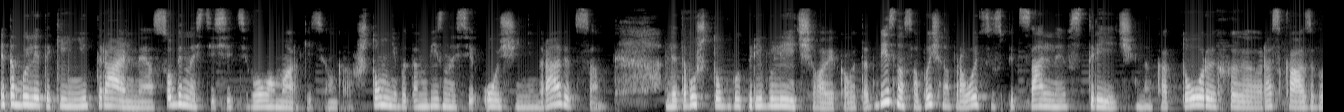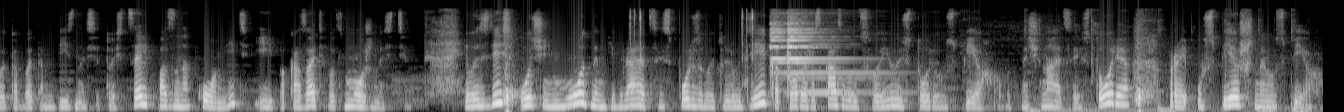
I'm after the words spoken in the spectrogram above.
Это были такие нейтральные особенности сетевого маркетинга. Что мне в этом бизнесе очень не нравится, для того, чтобы привлечь человека в этот бизнес, обычно проводятся специальные встречи, на которых э, рассказывают об этом бизнесе. То есть цель познакомить и показать возможности. И вот здесь очень модным является использовать людей, которые рассказывают свою историю успеха. Вот начинается история про успешный успех.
